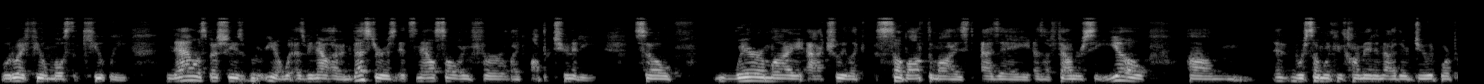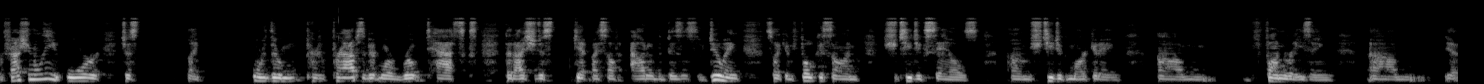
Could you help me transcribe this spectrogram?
what do I feel most acutely? Now, especially as you know, as we now have investors, it's now solving for like opportunity. So, where am I actually like sub-optimized as a as a founder CEO? Um, where someone can come in and either do it more professionally or just like or there are perhaps a bit more rote tasks that I should just get myself out of the business of doing so I can focus on strategic sales, um, strategic marketing, um, fundraising, um, yeah,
